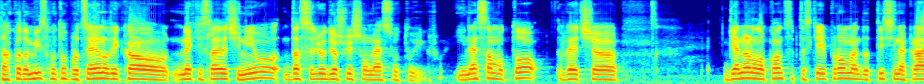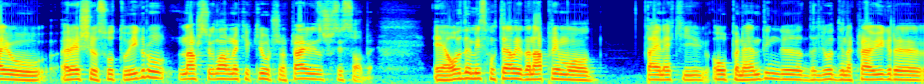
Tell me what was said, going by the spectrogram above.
tako da mi smo to procenili kao neki sledeći nivo da se ljudi još više unesu u tu igru. I ne samo to, već e, generalno koncept escape rooma je da ti si na kraju rešio svu tu igru, našao si uglavnom neki ključ na kraju i izašao si sobe. E, ovde mi smo hteli da napravimo taj neki open ending, da ljudi na kraju igre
